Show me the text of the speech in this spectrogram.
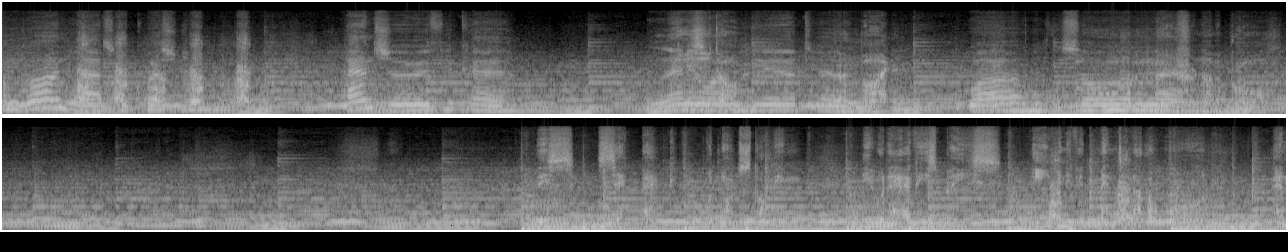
I'm going to ask a question. Answer if you can. Will Easy, anyone dog. here tell Don't bite. what is the soul setback would not stop him. He would have his peace, even if it meant another war. And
